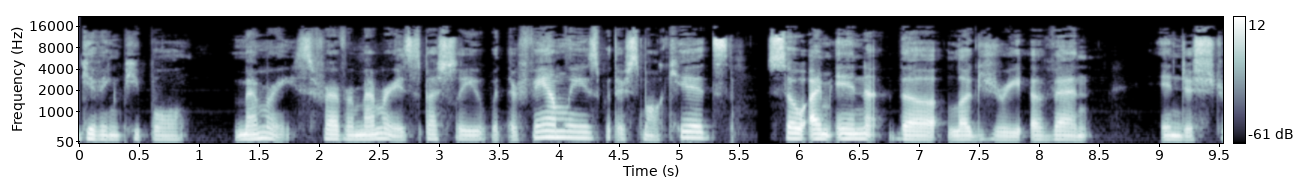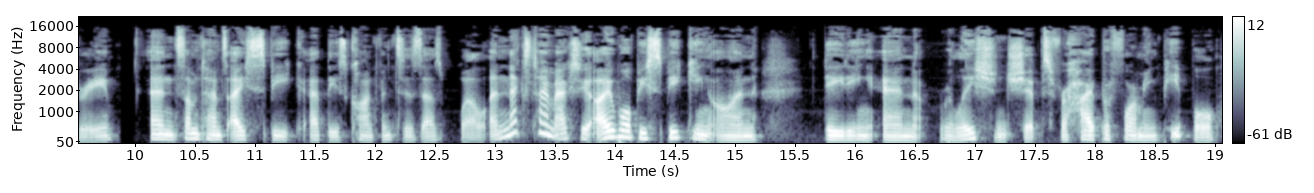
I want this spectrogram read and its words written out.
giving people memories, forever memories, especially with their families, with their small kids. So I'm in the luxury event industry and sometimes I speak at these conferences as well. And next time, actually, I will be speaking on dating and relationships for high performing people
